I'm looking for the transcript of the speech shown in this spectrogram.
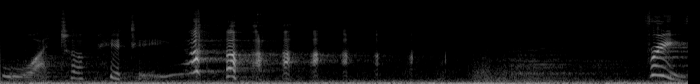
What a pity. Freeze!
